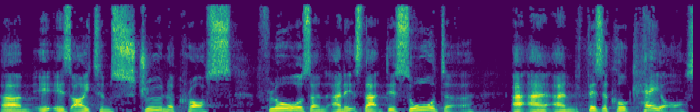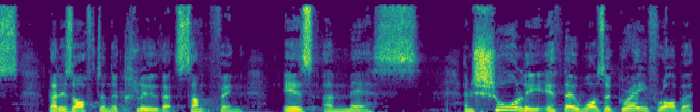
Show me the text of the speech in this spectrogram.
um, is items strewn across floors, and, and it's that disorder and, and physical chaos that is often a clue that something is amiss. And surely, if there was a grave robber,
